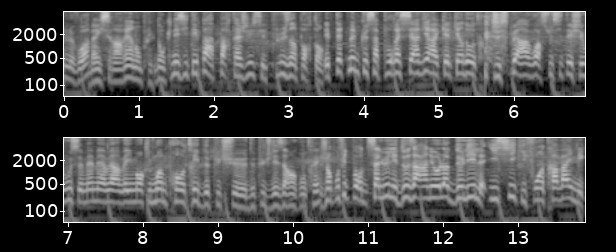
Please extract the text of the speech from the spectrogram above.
le voit, bah, il sert à rien non plus. Donc n'hésitez pas à partager, c'est le plus important. Et peut-être même que ça pourrait servir à quelqu'un d'autre. J'espère avoir suscité chez vous ce même émerveillement qui moi me prend au trip depuis que je, depuis que je les ai rencontrés. J'en profite pour saluer les deux aranéologues de Lille ici qui font un travail mais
